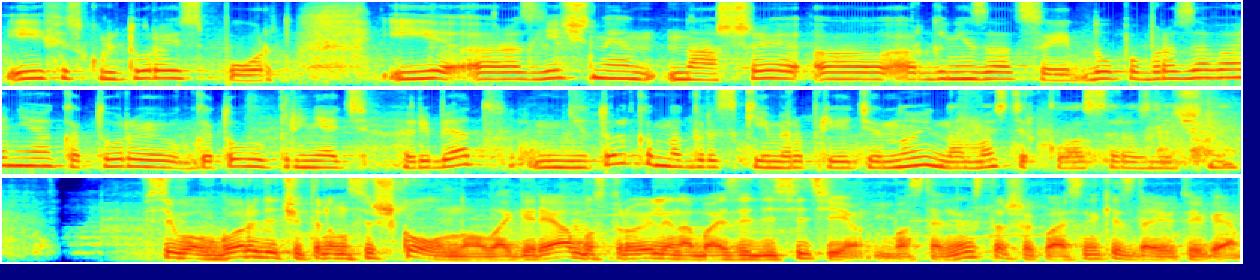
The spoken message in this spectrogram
и физкультура, и спорт, и э, различные наши э, организации доп. образования, которые готовы принять ребят не только на городские мероприятия, но и на мастер-классы различные. Всего в городе 14 школ, но лагеря обустроили на базе 10. В остальных старшеклассники сдают ЕГЭ.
